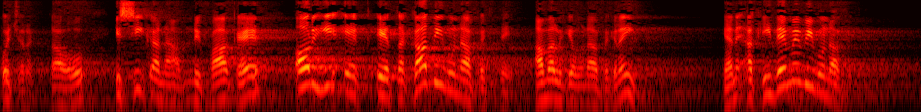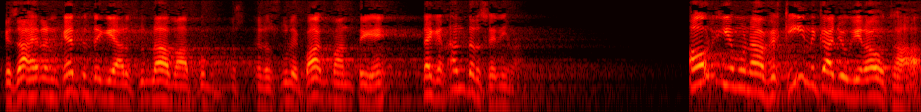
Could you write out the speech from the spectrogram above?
کچھ رکھتا ہو، اسی کا نام نفاق ہے۔ اور یہ ایک اعتقادی منافق تھے، عمل کے منافق نہیں یعنی عقیدے میں بھی منافق۔ کہ ظاہر کہتے تھے کہ یا رسول اللہ، ہم آپ کو رسول پاک مانتے ہیں، لیکن اندر سے نہیں مانتے۔ اور یہ منافقین کا جو گراؤ تھا،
